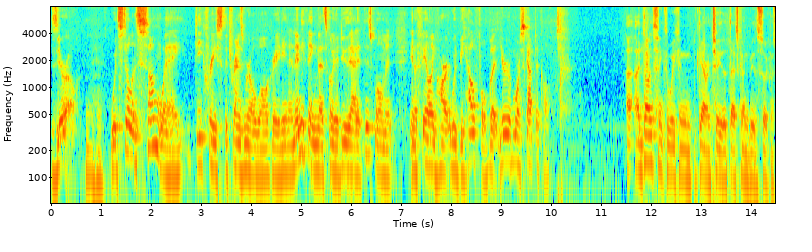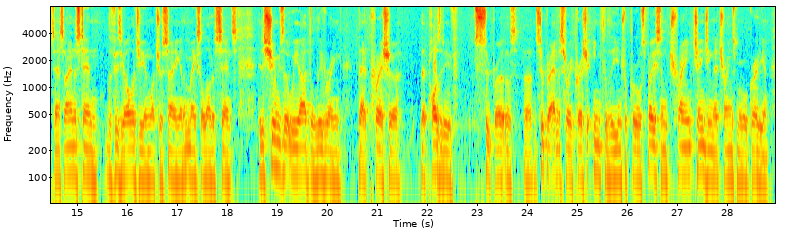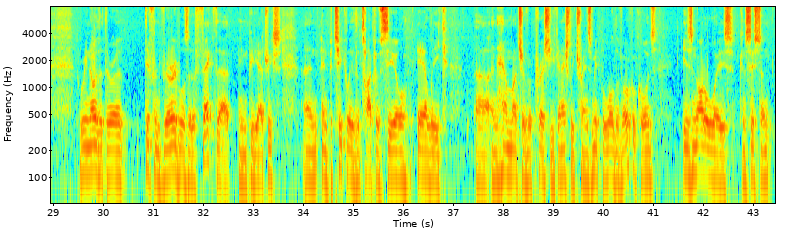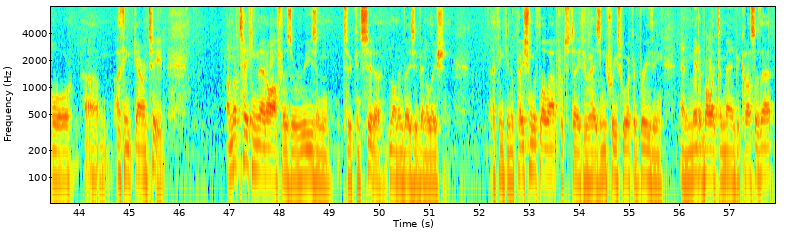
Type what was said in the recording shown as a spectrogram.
0 mm-hmm. would still in some way decrease the transmural wall gradient and anything that's going to do that at this moment in a failing heart would be helpful but you're more skeptical I don't think that we can guarantee that that's going to be the circumstance. I understand the physiology and what you're saying, and it makes a lot of sense. It assumes that we are delivering that pressure, that positive supra, uh, supra atmospheric pressure into the intrapleural space and train, changing that transmural gradient. We know that there are different variables that affect that in pediatrics, and, and particularly the type of seal, air leak, uh, and how much of a pressure you can actually transmit below the vocal cords is not always consistent or, um, I think, guaranteed. I'm not taking that off as a reason to consider non invasive ventilation. I think in a patient with low output state who has increased work of breathing and metabolic demand because of that,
